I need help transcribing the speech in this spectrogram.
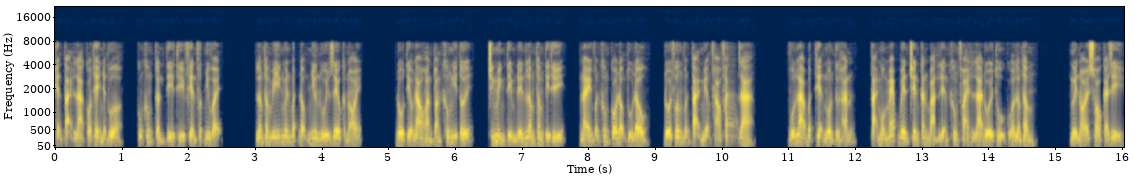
hiện tại là có thể nhận thua, cũng không cần tỉ thí phiền phức như vậy. Lâm thâm ý nguyên bất động như núi rêu cực nói. Đồ tiểu đao hoàn toàn không nghĩ tới, chính mình tìm đến lâm thâm tỉ thí này vẫn không có động thủ đâu, đối phương vẫn tại miệng pháo phát ra. Vốn là bất thiện ngôn từ hắn, tại một mép bên trên căn bản liền không phải là đối thủ của lâm thâm. Ngươi nói so cái gì?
